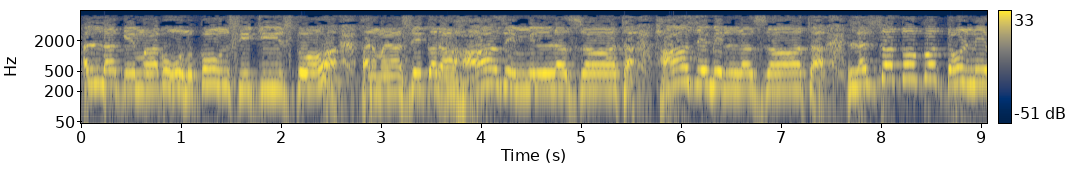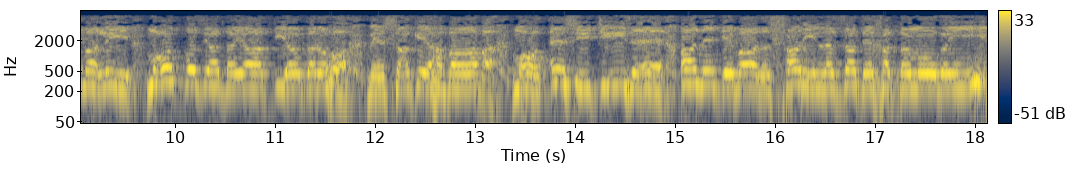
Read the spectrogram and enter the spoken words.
اللہ کے معبود کون سی چیز کو؟ فرمایا، ذکر حازم اللذات حازم اللذات لذتوں کو توڑنے والی موت کو زیادہ یاد کیا کرو۔ ویسا کہ حباب موت ایسی چیز ہے، آنے کے بعد ساری لذتیں ختم ہو گئی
